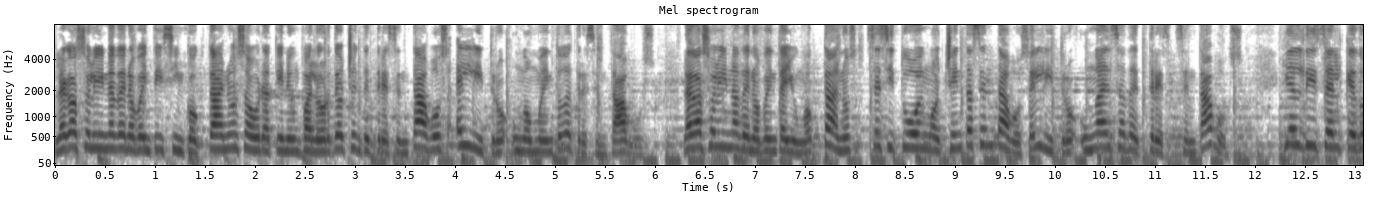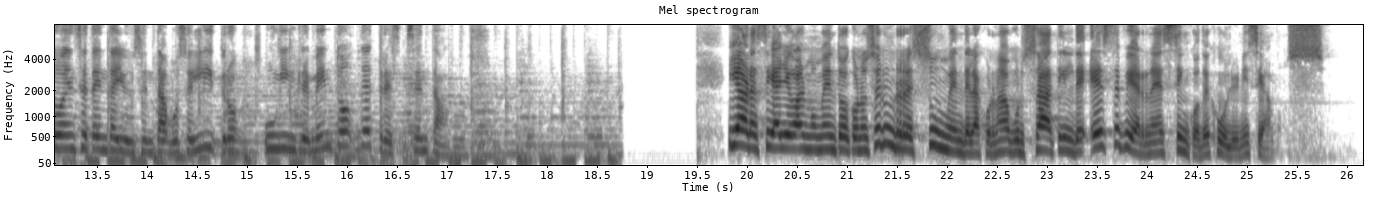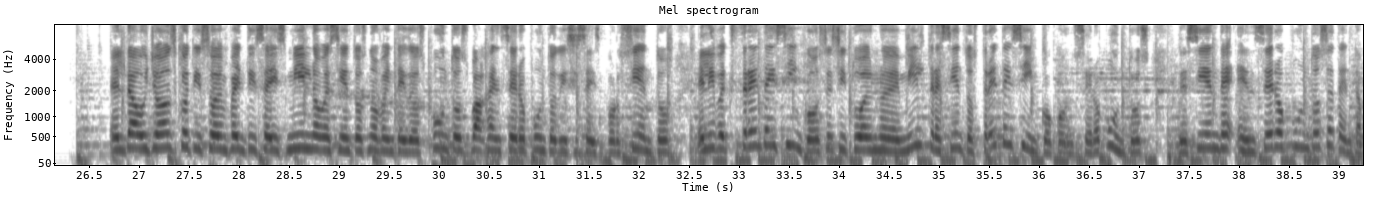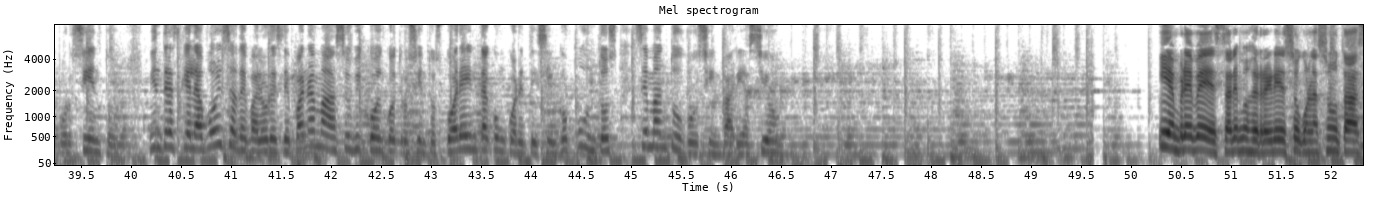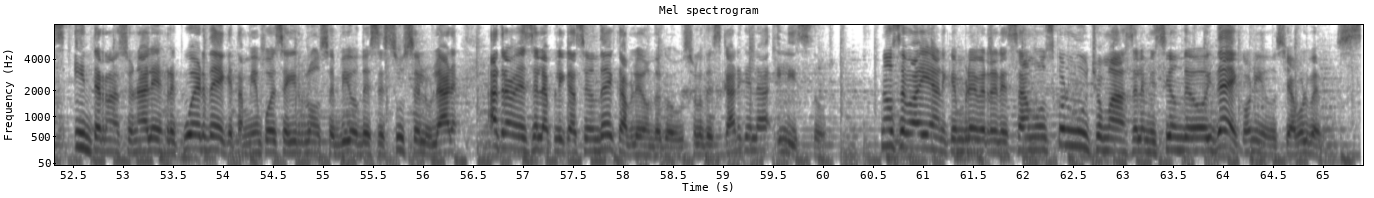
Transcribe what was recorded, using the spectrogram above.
La gasolina de 95 octanos ahora tiene un valor de 83 centavos el litro, un aumento de 3 centavos. La gasolina de 91 octanos se situó en 80 centavos el litro, un alza de 3 centavos. Y el diésel quedó en 71 centavos el litro, un incremento de 3 centavos. Y ahora sí ha llegado el momento de conocer un resumen de la jornada bursátil de este viernes 5 de julio. Iniciamos. El Dow Jones cotizó en 26.992 puntos, baja en 0.16%. El IBEX 35 se situó en 9.335 con 0 puntos, desciende en 0.70%. Mientras que la Bolsa de Valores de Panamá se ubicó en 440 con 45 puntos, se mantuvo sin variación. Y en breve estaremos de regreso con las notas internacionales. Recuerde que también puede seguirnos en vivo desde su celular a través de la aplicación de Cable On The Go. Solo descárguela y listo. No se vayan, que en breve regresamos con mucho más de la emisión de hoy de Econews. Ya volvemos.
